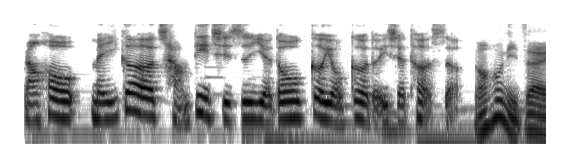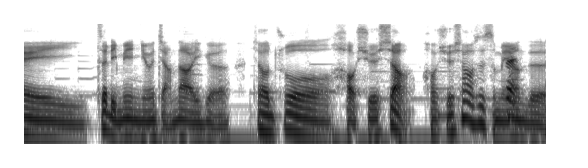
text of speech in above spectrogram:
然后每一个场地其实也都各有各的一些特色。然后你在这里面，你有讲到一个叫做“好学校”，好学校是什么样的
